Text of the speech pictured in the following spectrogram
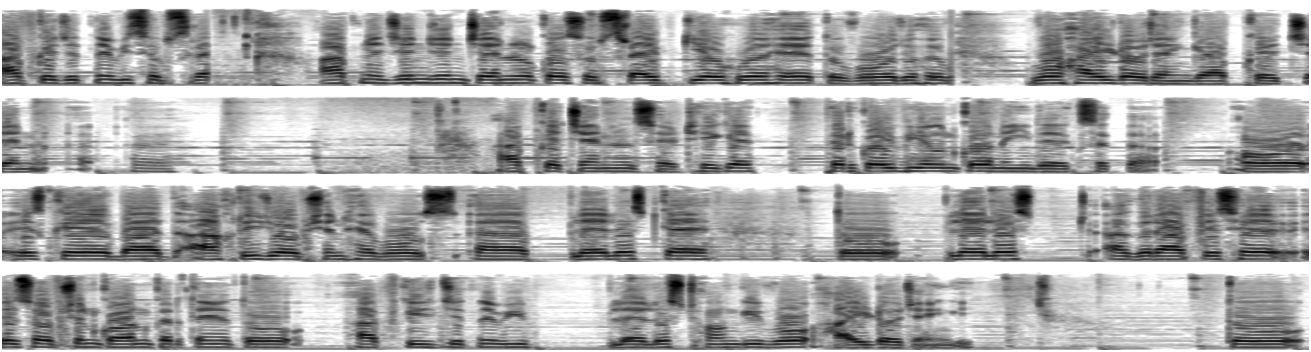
आपके जितने भी सब्सक्राइब आपने जिन जिन चैनल को सब्सक्राइब किया हुआ है तो वो जो है, वो हाइड हो जाएँगे आपके चैनल आपके चैनल से, ठीक है? फिर कोई भी उनको नहीं देख सकता। और इसके बाद आखिरी जो ऑप्शन है वो प्लेलिस्ट का है। तो प्लेलिस्ट अगर आप इसे, इस ऑप्शन को ऑन करते हैं तो आपकी जितने भी प्लेलिस्ट होंगी, वो हाइड हो जाएँगी। तो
